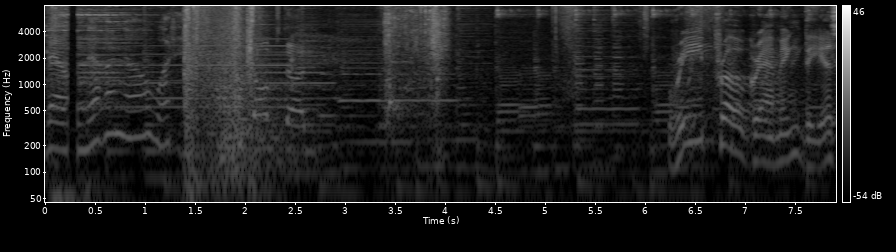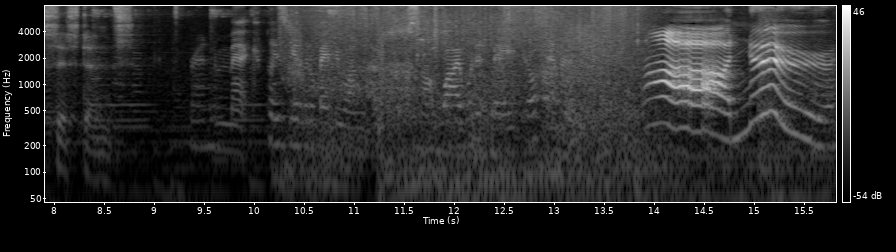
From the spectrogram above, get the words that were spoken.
They'll never know what hit. Job's done. Reprogramming the assistants. Random mech. Please be a little baby one. Of course not. Why would it be? God damn it. Ah, no!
